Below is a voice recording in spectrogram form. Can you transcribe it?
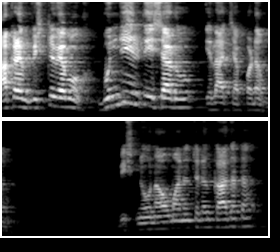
అక్కడ విష్ణువేమో గుంజీలు తీశాడు ఇలా చెప్పడం. విష్ణువును అవమానించడం కాదట.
